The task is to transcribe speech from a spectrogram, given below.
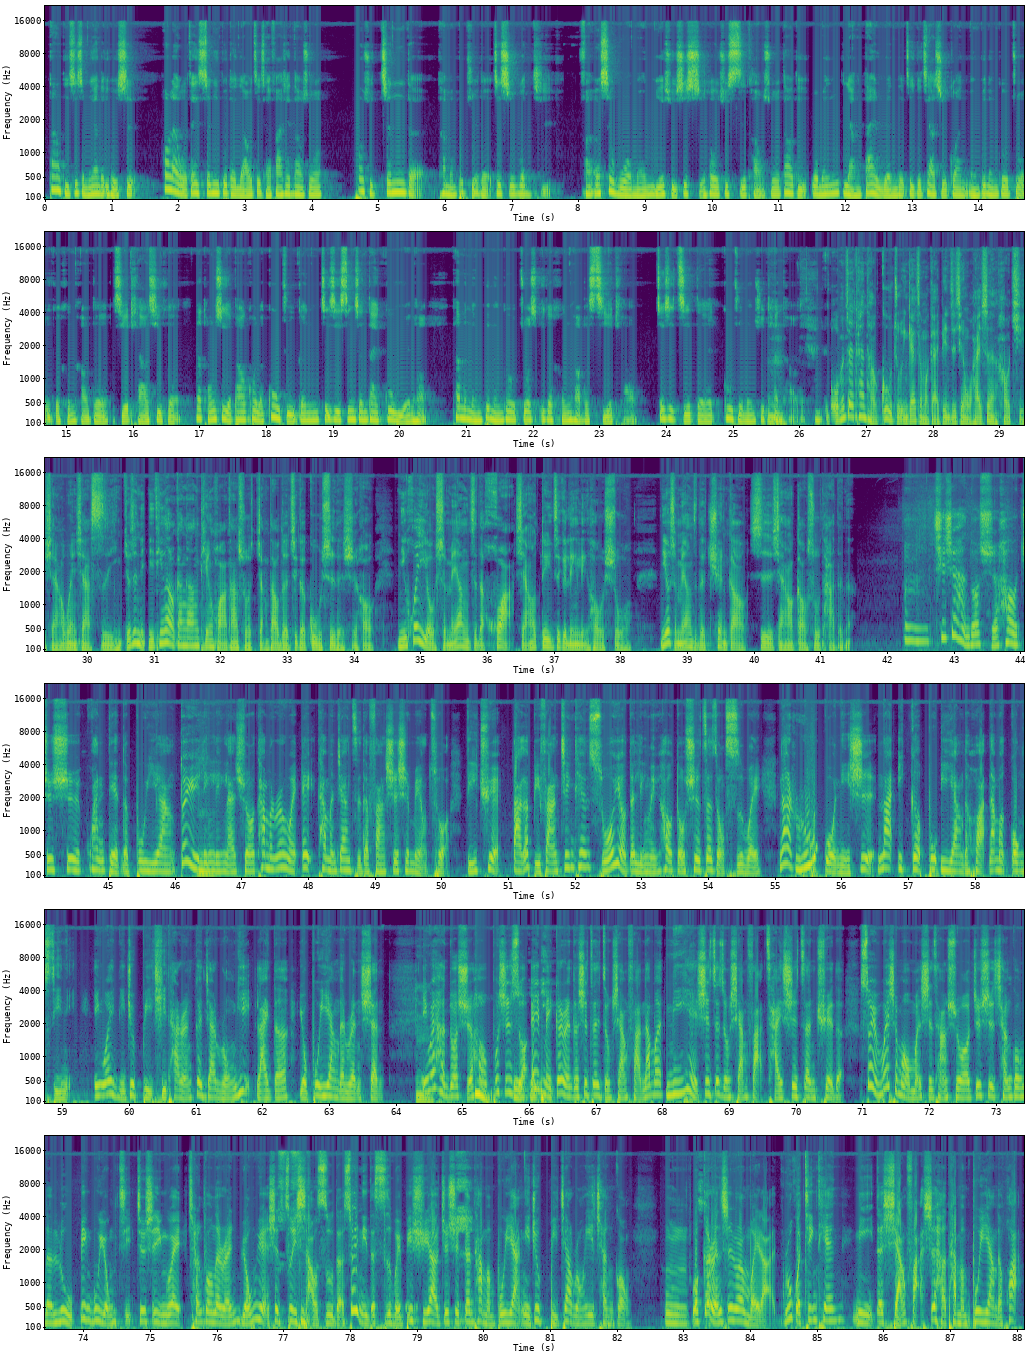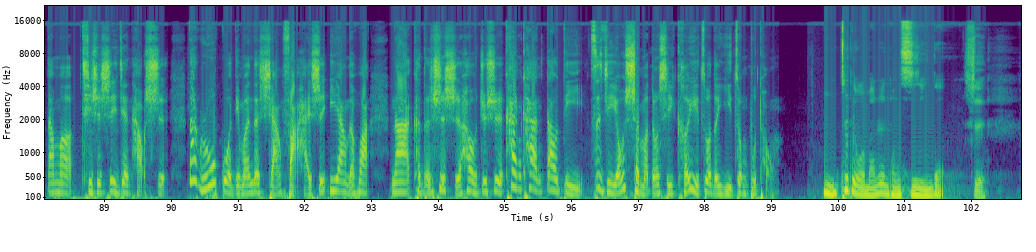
到底是怎么样的一回事？后来我再深一步的了解，才发现到说，或许真的。他们不觉得这是问题，反而是我们也许是时候去思考，说到底我们两代人的这个价值观能不能够做一个很好的协调契合？那同时也包括了雇主跟这些新生代雇员哈，他们能不能够做一个很好的协调？这是值得雇主们去探讨的。我们在探讨雇主应该怎么改变之前，我还是很好奇，想要问一下思颖，就是你你听到刚刚天华他所讲到的这个故事的时候，你会有什么样子的话想要对这个零零后说？你有什么样子的劝告是想要告诉他的呢？嗯，其实很多时候就是观点的不一样。对于零零来说，他们认为，哎，他们这样子的方式是没有错。的确，打个比方，今天所有的零零后都是这种思维。那如果你是那一个不一样的话，那么恭喜你，因为你就比其他人更加容易来得有不一样的人生。因为很多时候不是说，哎，每个人都是这种想法，那么你也是这种想法才是正确的。所以为什么我们时常说，就是成功的路并不拥挤，就是因为成功的人永远是最少数的。所以你的思维必须要就是跟他们不一样，你就比较容易成功。嗯，我个人是认为啦，如果今天你的想法是和他们不一样的话，那么其实是一件好事。那如果你们的想法还是一样的话，那可能是时候就是看看到底自己有什么东西可以做的与众不同。嗯，这点我蛮认同思莹的。是。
